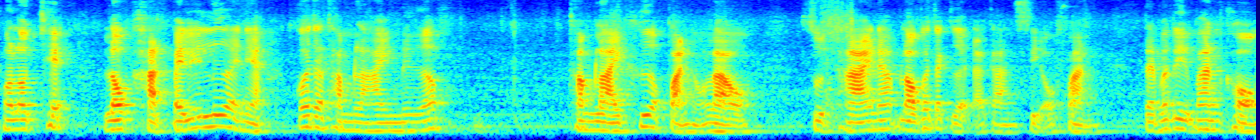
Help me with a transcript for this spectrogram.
พอเราเช็ดเราขัดไปเรื่อยๆเนี่ยก็จะทำลายเนื้อทำลายเคลือบฟันของเรา สุดท้ายนะครับเราก็จะเกิดอาการเสียวฟัน แต่ผลิตภัณฑ์ของ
